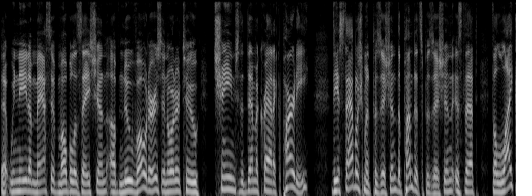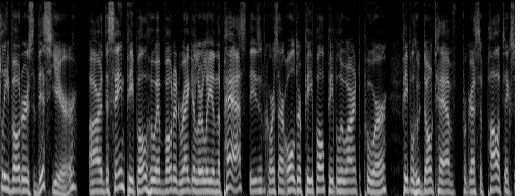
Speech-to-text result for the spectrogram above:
that we need a massive mobilization of new voters in order to change the Democratic Party. The establishment position, the pundits' position, is that the likely voters this year are the same people who have voted regularly in the past. These, of course, are older people, people who aren't poor, people who don't have progressive politics.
